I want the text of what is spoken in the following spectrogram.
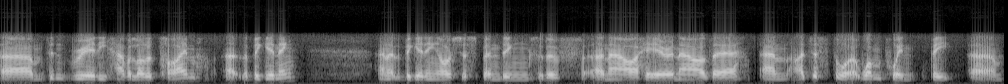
Um, didn't really have a lot of time at the beginning, and at the beginning I was just spending sort of an hour here, an hour there, and I just thought at one point, Pete, um,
